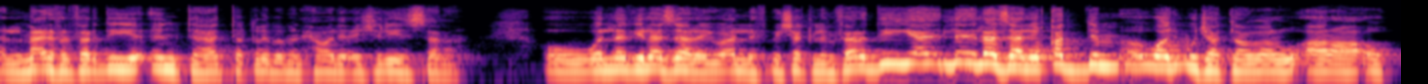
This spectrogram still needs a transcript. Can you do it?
المعرفة الفردية انتهت تقريبا من حوالي 20 سنة. والذي لا زال يؤلف بشكل فردي لا زال يقدم وجهة نظره وآراءه.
